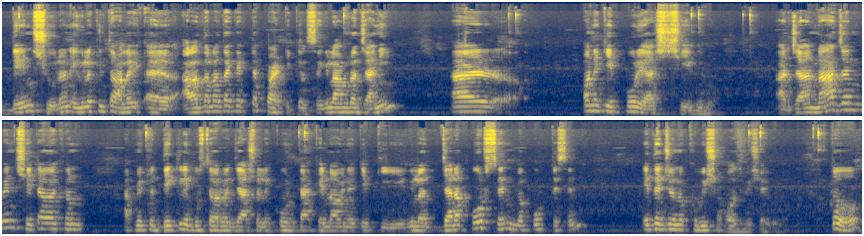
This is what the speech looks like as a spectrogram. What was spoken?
দেন শুলান এগুলো কিন্তু আলা- আলাদা আলাদা একটা পার্টিকেলস এগুলো আমরা জানি। আর অনেকে পড়ে আসছি এগুলো। আর যা না জানবেন, সেটাও এখন আপনি একটু দেখলে বুঝতে পারবেন যে আসলে কোনটাকে নমিনেটিভ কি, এগুলো যারা পড়ছেন বা পড়তেছেন, এদের জন্য খুবই সহজ বিষয়গুলো। তো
